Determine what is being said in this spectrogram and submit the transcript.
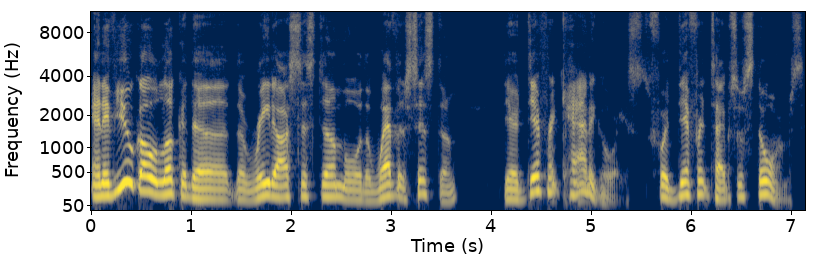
And if you go look at the, the radar system or the weather system, there are different categories for different types of storms.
